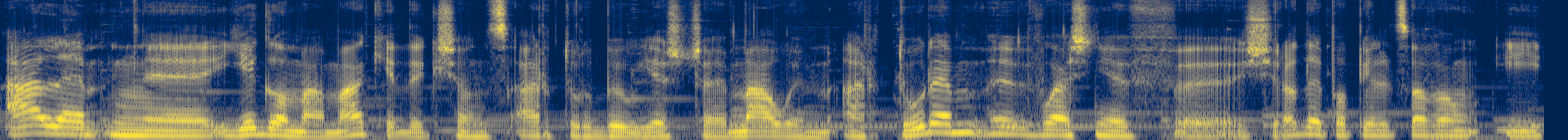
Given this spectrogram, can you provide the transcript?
ale e, jego mama, kiedy ksiądz Artur był jeszcze małym Arturem, e, właśnie w e, Środę Popielcową i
